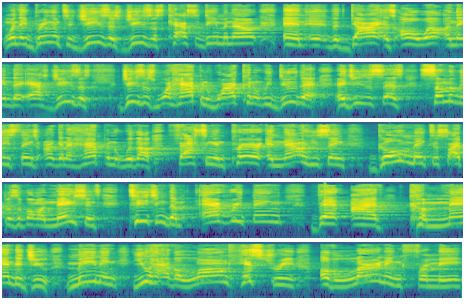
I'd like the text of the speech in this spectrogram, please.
when they bring him to Jesus, Jesus casts the demon out and it, the guy is all well. And then they ask Jesus, Jesus, what happened? Why couldn't we do that? And Jesus says some of these things aren't going to happen without fasting and prayer. And now he's saying, go make disciples of all nations, teaching them everything that I've commanded you. Meaning you have a long history of learning from me.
